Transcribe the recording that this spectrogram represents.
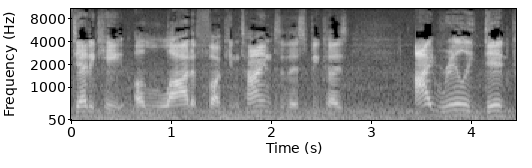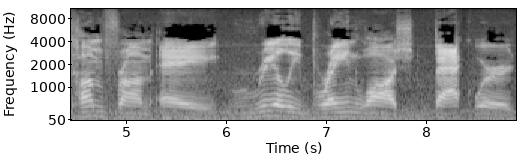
dedicate a lot of fucking time to this because I really did come from a really brainwashed backward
